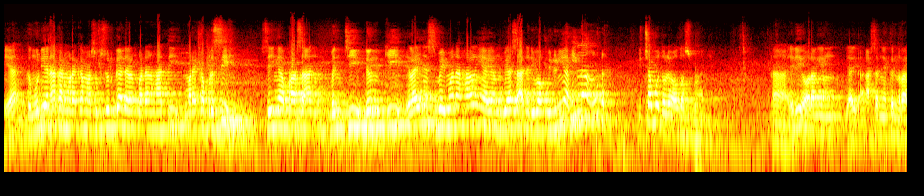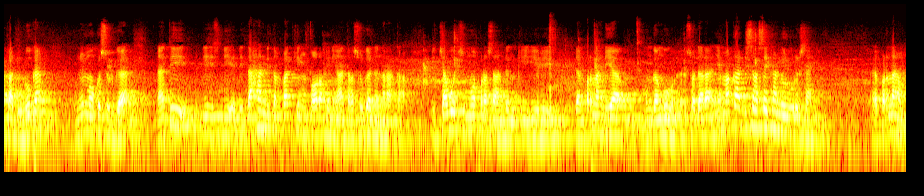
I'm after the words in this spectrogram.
Ya, kemudian akan mereka masuk surga dalam keadaan hati mereka bersih sehingga perasaan benci, dengki, lainnya sebagaimana halnya yang biasa ada di waktu dunia hilang udah dicabut oleh Allah Subhanahu Nah, jadi orang yang asalnya ke neraka dulu kan, ini mau ke surga, nanti ditahan di tempat King Torah ini antara surga dan neraka. Dicabut semua perasaan dengki, iri dan pernah dia mengganggu saudaranya, maka diselesaikan dulu urusannya. Eh, pernah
